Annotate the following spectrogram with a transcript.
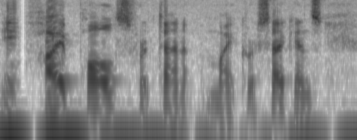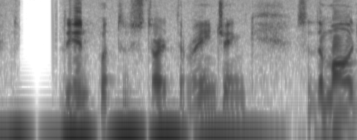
a high pulse for 10 microseconds the input to start the ranging. So the mod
